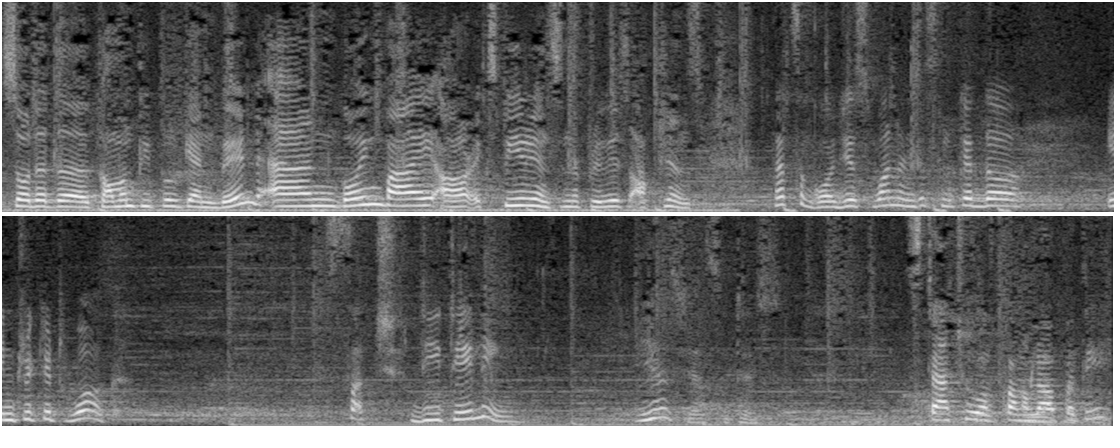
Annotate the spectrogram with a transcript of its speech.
so that the common people can bid. And going by our experience in the previous auctions, That's a gorgeous one, and just look at the intricate work. Such detailing. yes, yes, it is. Statue of Kamlapati.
